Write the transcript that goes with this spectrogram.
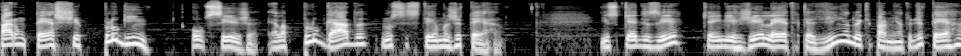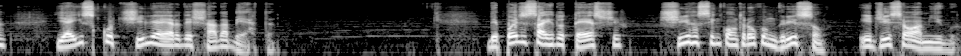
para um teste plug-in, ou seja, ela plugada nos sistemas de terra. Isso quer dizer que a energia elétrica vinha do equipamento de terra e a escotilha era deixada aberta. Depois de sair do teste, Shira se encontrou com Grissom e disse ao amigo:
